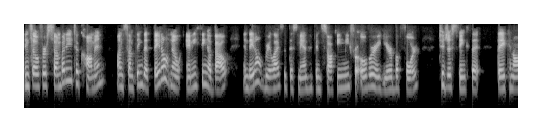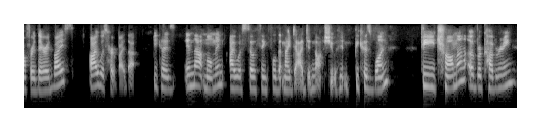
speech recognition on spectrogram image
And so for somebody to comment on something that they don't know anything about and they don't realize that this man had been stalking me for over a year before to just think that they can offer their advice, I was hurt by that because in that moment, I was so thankful that my dad did not shoot him because one, the trauma of recovering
